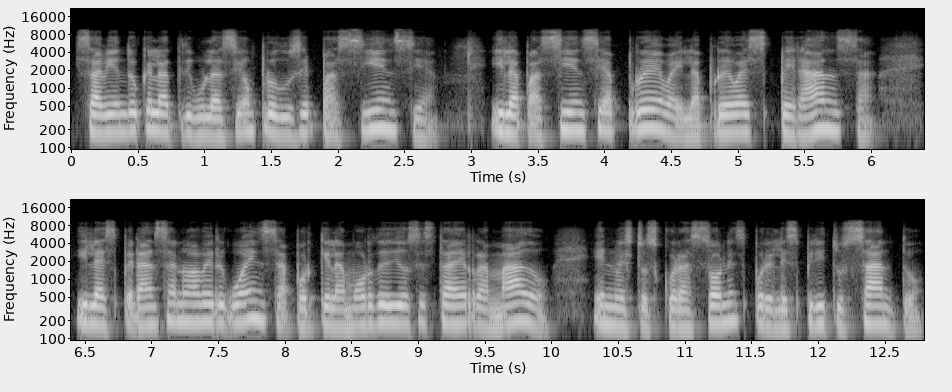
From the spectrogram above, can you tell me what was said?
sabiendo que la tribulación produce paciencia, y la paciencia prueba, y la prueba esperanza, y la esperanza no avergüenza, porque el amor de Dios está derramado en nuestros corazones por el Espíritu Santo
